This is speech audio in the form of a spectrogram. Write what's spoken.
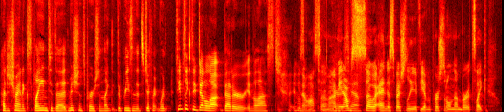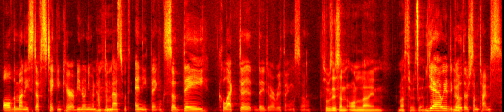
had to try and explain to the admissions person like the reason it's different. Where it seems like they've done a lot better in the last. It you was know, awesome. 10 I mean, I was yeah. so, and especially if you have a personal number, it's like all the money stuff's taken care of. You don't even have to mm-hmm. mess with anything. So they collect it, they do everything. So So was this an online masters then? yeah, we had to Yeah. go there sometimes,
